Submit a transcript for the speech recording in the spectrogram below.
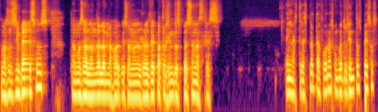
Amazon 100 pesos. Estamos hablando de lo mejor que son alrededor de 400 pesos en las tres. En las tres plataformas con 400 pesos.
